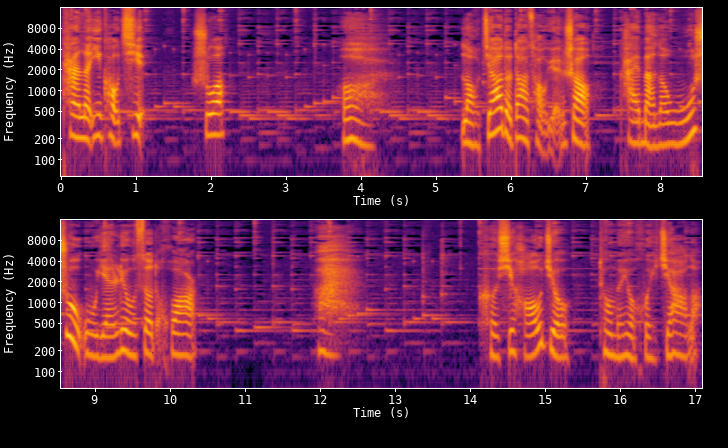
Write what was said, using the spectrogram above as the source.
叹了一口气，说：“唉，老家的大草原上开满了无数五颜六色的花儿。唉。”可惜好久都没有回家了。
